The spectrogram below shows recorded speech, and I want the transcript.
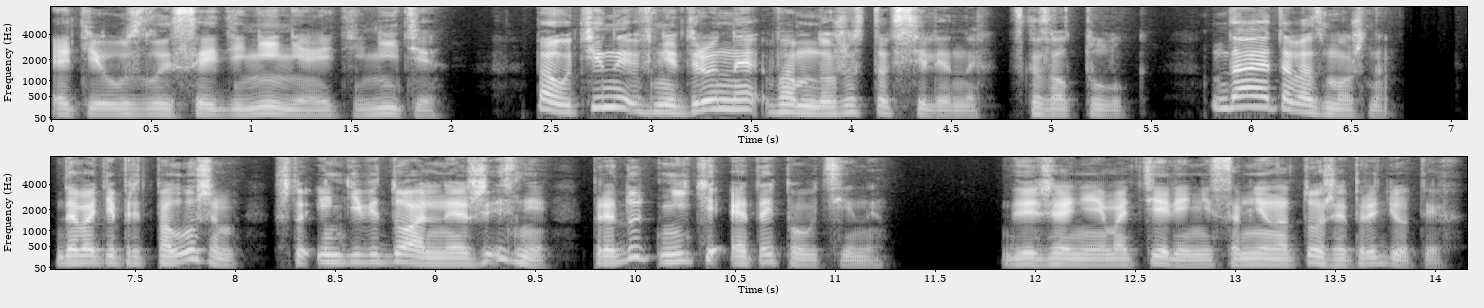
Эти узлы соединения, эти нити. Паутины, внедренные во множество вселенных, сказал Тулук. Да, это возможно. Давайте предположим, что индивидуальные жизни придут нити этой паутины. Движение материи, несомненно, тоже придет их.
